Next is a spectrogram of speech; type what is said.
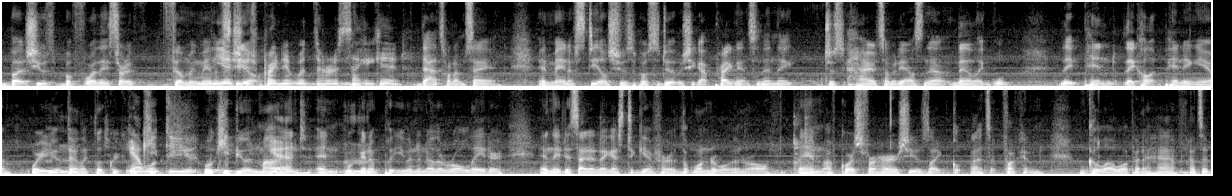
but she was before they started filming Man of Steel. yeah, she was pregnant with her second kid. That's what I'm saying. In Man of Steel, she was supposed to do it, but she got pregnant. So then they just hired somebody else, and they're, they're like, well, they pinned. They call it pinning you, where you Mhm. they're like, look, we, Yeah, we'll well, keep do you? we'll keep you in Yeah. mind, and we're Mhm. gonna put you in another role later. And they decided, I guess, to give her the Wonder Woman role. And of course, for her, she was like, that's a fucking glow up and a half. That's a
